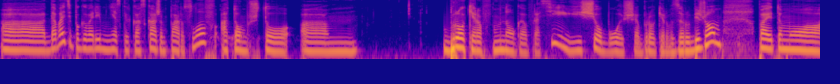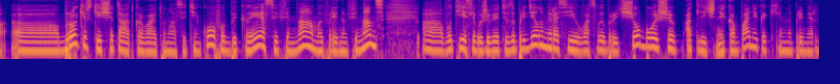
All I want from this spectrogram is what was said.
А, давайте поговорим несколько, скажем пару слов о том, что брокеров много в России, еще больше брокеров за рубежом, поэтому э, брокерские счета открывают у нас и Тинькофф, и БКС, и Финам, и Freedom Finance. А вот если вы живете за пределами России, у вас выбрать еще больше отличных компаний, какие, например,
